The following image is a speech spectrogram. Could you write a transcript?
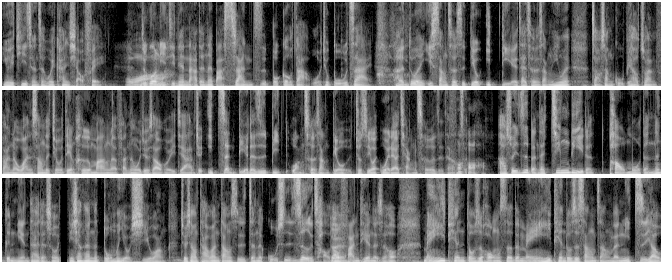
因为计程车会看小费。如果你今天拿的那把扇子不够大，我就不在。很多人一上车是丢一叠在车上，因为早上股票赚翻了，晚上的酒店喝茫了，反正我就是要回家，就一整叠的日币往车上丢，就是为为了要抢车子这样子。啊，所以日本在经历了泡沫的那个年代的时候，你想想看那多么有希望。就像台湾当时真的股市热炒到翻天的时候，每一天都是红色的，每一天都是上涨的，你只要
